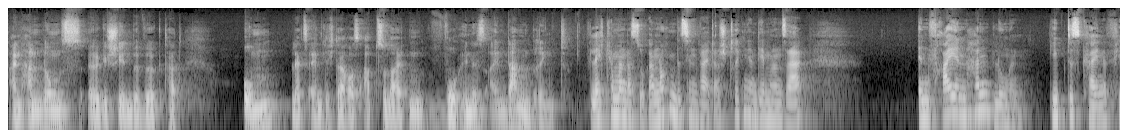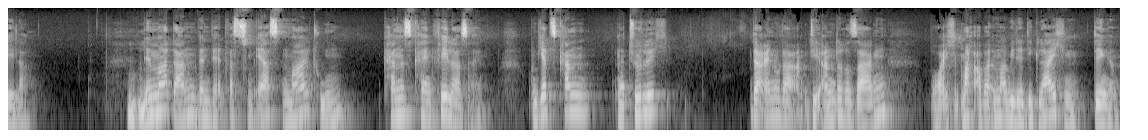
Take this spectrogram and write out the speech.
ein Handlungsgeschehen bewirkt hat, um letztendlich daraus abzuleiten, wohin es einen dann bringt. Vielleicht kann man das sogar noch ein bisschen weiter stricken, indem man sagt, in freien Handlungen gibt es keine Fehler. Immer dann, wenn wir etwas zum ersten Mal tun, kann es kein Fehler sein. Und jetzt kann natürlich der eine oder die andere sagen, boah, ich mache aber immer wieder die gleichen Dinge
